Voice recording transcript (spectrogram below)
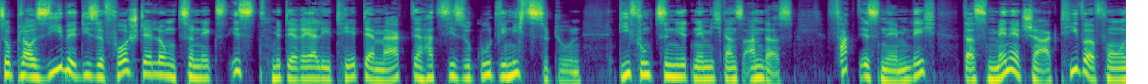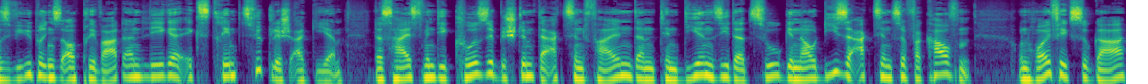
So plausibel diese Vorstellung zunächst ist, mit der Realität der Märkte hat sie so gut wie nichts zu tun. Die funktioniert nämlich ganz anders. Fakt ist nämlich, dass Manager aktiver Fonds, wie übrigens auch Privatanleger, extrem zyklisch agieren. Das heißt, wenn die Kurse bestimmter Aktien fallen, dann tendieren sie dazu, genau diese Aktien zu verkaufen und häufig sogar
